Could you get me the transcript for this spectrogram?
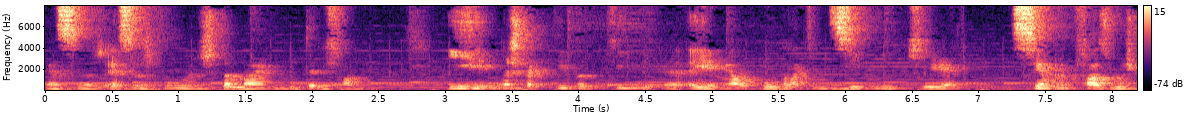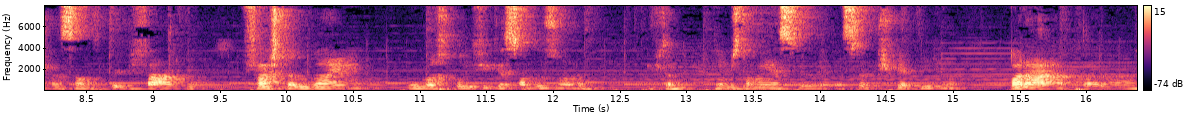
essas, essas ruas também o tarifado. E na expectativa de que a EML cumpra aquele desígnio que é, sempre que faz uma expansão de tarifado, faz também uma requalificação da zona. E, portanto, temos também essa, essa perspectiva. Para, para,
